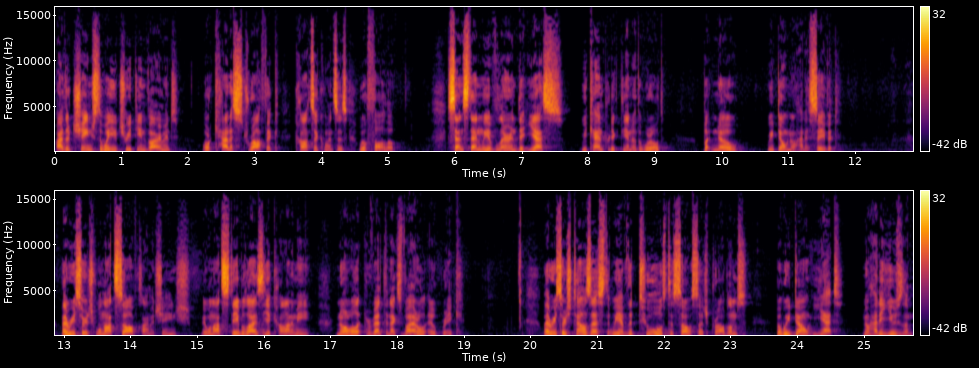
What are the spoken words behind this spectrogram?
Either change the way you treat the environment or catastrophic consequences will follow. Since then, we have learned that yes, we can predict the end of the world, but no, we don't know how to save it. My research will not solve climate change. It will not stabilize the economy, nor will it prevent the next viral outbreak. My research tells us that we have the tools to solve such problems, but we don't yet know how to use them.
